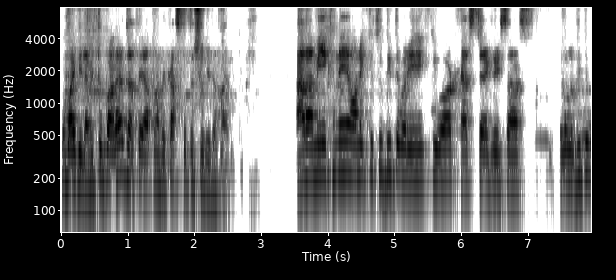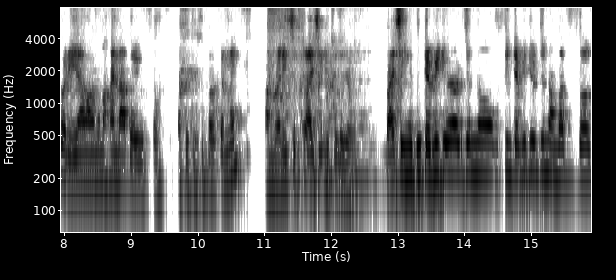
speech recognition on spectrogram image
সময় দিলাম, একটু বাড়ায় যাতে আপনাদের কাজ করতে সুবিধা হয়। আর আমি এখানে অনেক কিছু দিতে পারি কিওয়ার্ড হ্যাশট্যাগ রিসার্চ এগুলো দিতে পারি, আমার মনে হয় না দেয় উত্তম। এত কিছু দরকার নেই, আমরা নিচে প্রাইসিং চলে যাব। প্রাইসিং এ দুইটা ভিডিওর জন্য, তিনটা ভিডিওর জন্য আমরা দশ,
